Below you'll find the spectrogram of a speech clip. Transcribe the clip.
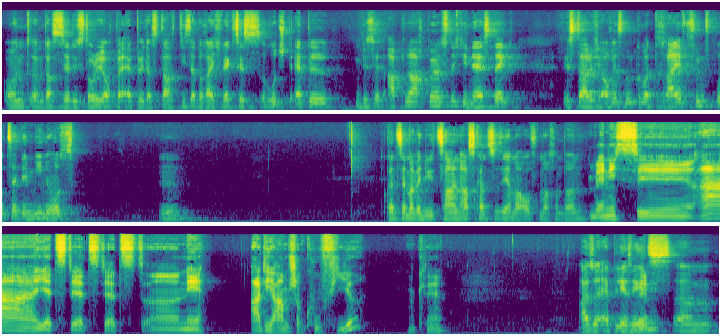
Und ähm, das ist ja die Story auch bei Apple, dass da, dieser Bereich wächst. Jetzt rutscht Apple ein bisschen ab nachbörslich. Die Nasdaq ist dadurch auch jetzt 0,35% im Minus. Hm. Du kannst ja mal, wenn du die Zahlen hast, kannst du sie ja mal aufmachen dann. Wenn ich sie. Ah, jetzt, jetzt, jetzt. Äh, nee. Ah, die haben schon Q4? Okay. Also Apple, ihr seht, ähm,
